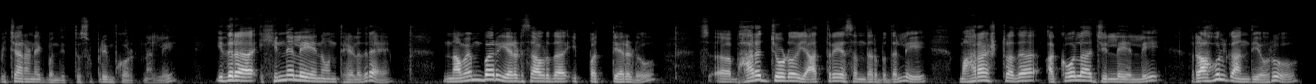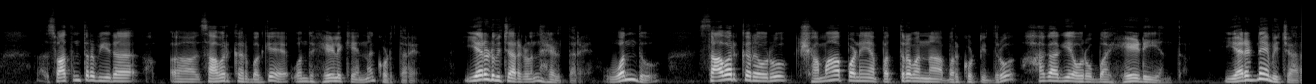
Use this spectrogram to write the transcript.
ವಿಚಾರಣೆಗೆ ಬಂದಿತ್ತು ಸುಪ್ರೀಂ ಕೋರ್ಟ್ನಲ್ಲಿ. ಇದರ ಹಿನ್ನೆಲೆ ಏನು ಅಂತ ಹೇಳಿದ್ರೆ, ನವೆಂಬರ್ ಎರಡು ಸಾವಿರದ ಇಪ್ಪತ್ತೆರಡು ಭಾರತ್ ಜೋಡೋ ಯಾತ್ರೆಯ ಸಂದರ್ಭದಲ್ಲಿ ಮಹಾರಾಷ್ಟ್ರದ ಅಕೋಲಾ ಜಿಲ್ಲೆಯಲ್ಲಿ ರಾಹುಲ್ ಗಾಂಧಿಯವರು ಸ್ವಾತಂತ್ರ್ಯ ವೀರ ಸಾವರ್ಕರ್ ಬಗ್ಗೆ ಒಂದು ಹೇಳಿಕೆಯನ್ನು ಕೊಡ್ತಾರೆ. ಎರಡು ವಿಚಾರಗಳನ್ನು ಹೇಳ್ತಾರೆ. ಒಂದು, ಸಾವರ್ಕರ್ ಅವರು ಕ್ಷಮಾಪಣೆಯ ಪತ್ರವನ್ನು ಬರ್ಕೊಟ್ಟಿದ್ರು, ಹಾಗಾಗಿ ಅವರೊಬ್ಬ ಹೇಡಿ ಅಂತ. ಎರಡನೇ ವಿಚಾರ,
